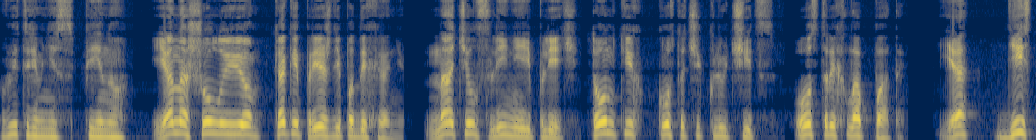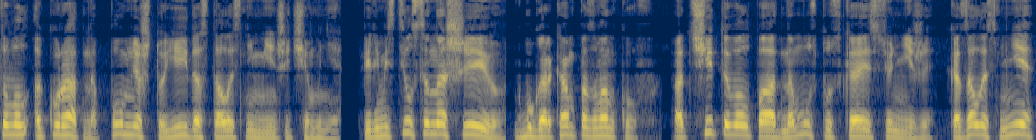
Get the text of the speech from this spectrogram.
«Вытри мне спину». Я нашел ее, как и прежде, по дыханию. Начал с линии плеч, тонких косточек ключиц, острых лопаток. Я Действовал аккуратно, помня, что ей досталось не меньше, чем мне. Переместился на шею, к бугоркам позвонков. Отсчитывал по одному, спускаясь все ниже. Казалось мне,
